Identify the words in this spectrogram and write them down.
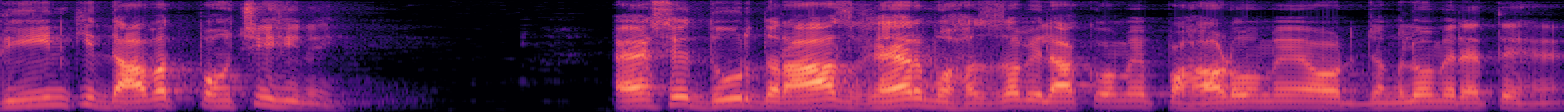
دین کی دعوت پہنچی ہی نہیں، ایسے دور دراز غیر مہذب علاقوں میں، پہاڑوں میں اور جنگلوں میں رہتے ہیں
